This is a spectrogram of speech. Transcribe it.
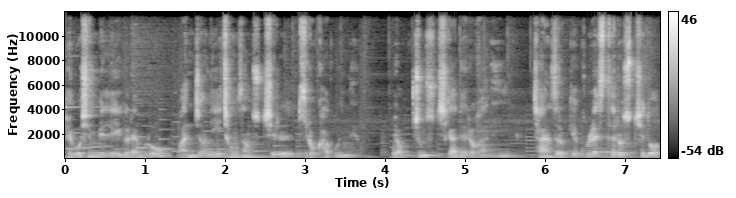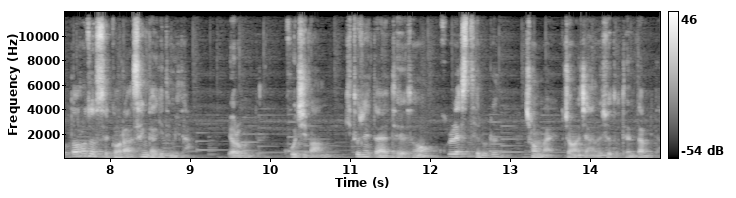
150mg으로 완전히 정상 수치를 기록하고 있네요. 염증 수치가 내려가니 자연스럽게 콜레스테롤 수치도 떨어졌을 거라 생각이 듭니다. 여러분들 고지방 키토제닉 다이어트에서 콜레스테롤은 정말 걱정하지 않으셔도 된답니다.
